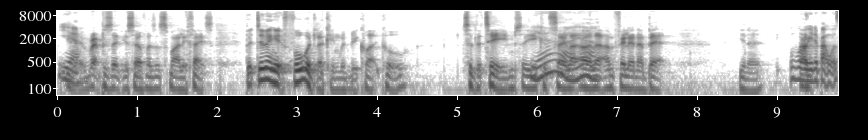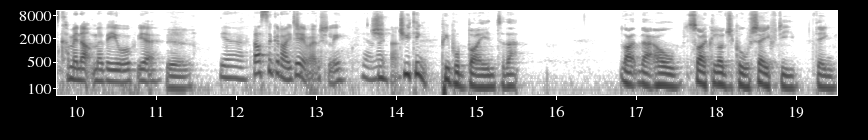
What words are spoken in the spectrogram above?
you Yeah. know, represent yourself as a smiley face? But doing it forward looking would be quite cool to the team. So you could say like, oh, yeah. oh, look, I'm feeling a bit, you know, worried about what's coming up, maybe, or yeah, yeah. yeah. That's a good idea, actually. Yeah, Do, you- like do you think people buy into that? Like that whole psychological safety thing?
